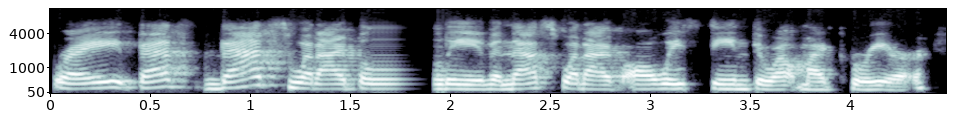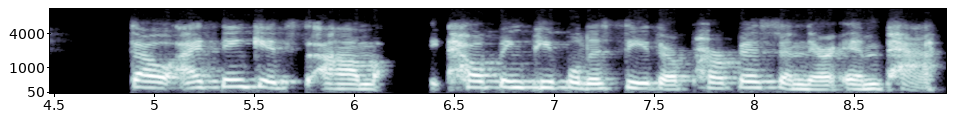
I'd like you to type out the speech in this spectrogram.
right? That's that's what I believe, and that's what I've always seen throughout my career. So I think it's um, helping people to see their purpose and their impact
